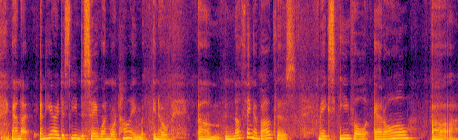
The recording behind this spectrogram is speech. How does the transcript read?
mm-hmm. and I, and here I just need to say one more time, you know, um, nothing about this makes evil at all uh,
